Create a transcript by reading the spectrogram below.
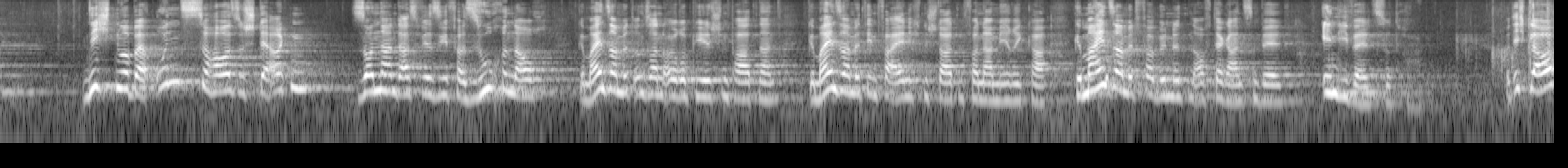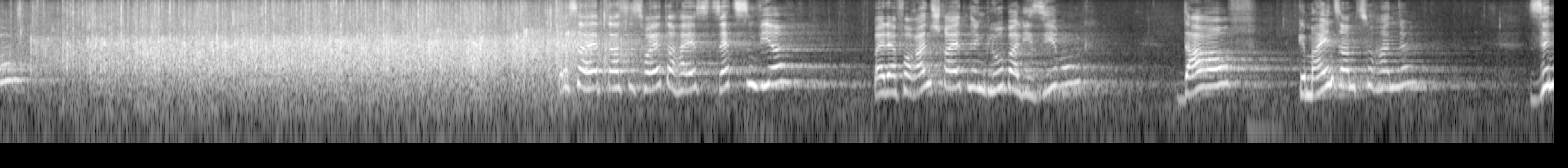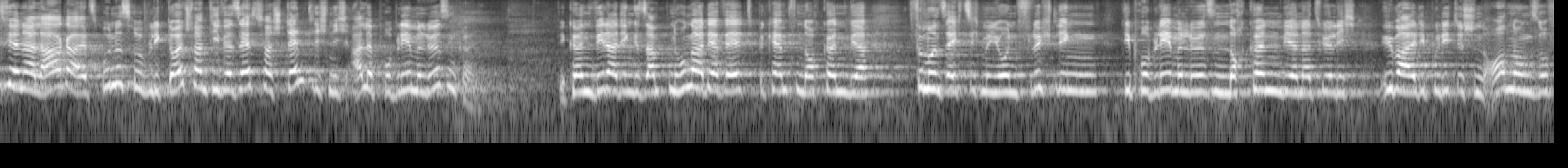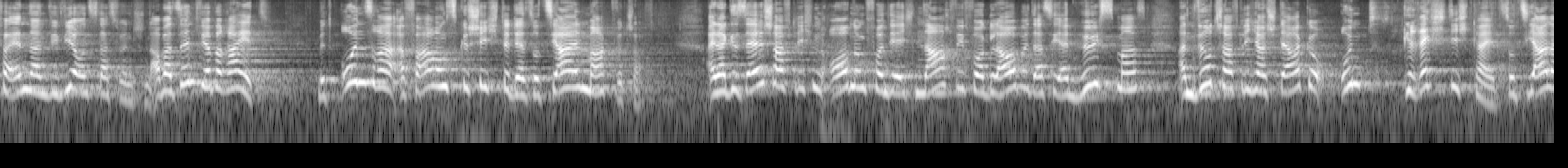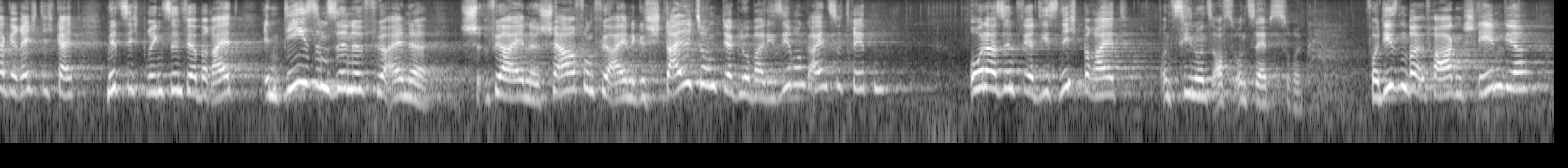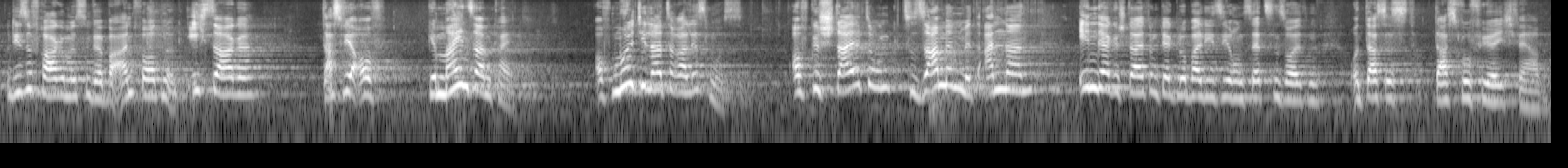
nicht nur bei uns zu Hause stärken, sondern dass wir sie versuchen, auch gemeinsam mit unseren europäischen Partnern gemeinsam mit den Vereinigten Staaten von Amerika, gemeinsam mit Verbündeten auf der ganzen Welt in die Welt zu tragen. Und ich glaube, deshalb, dass es heute heißt, setzen wir bei der voranschreitenden Globalisierung darauf, gemeinsam zu handeln? Sind wir in der Lage, als Bundesrepublik Deutschland, die wir selbstverständlich nicht alle Probleme lösen können, wir können weder den gesamten Hunger der Welt bekämpfen, noch können wir 65 Millionen Flüchtlingen die Probleme lösen, noch können wir natürlich überall die politischen Ordnungen so verändern, wie wir uns das wünschen. Aber sind wir bereit, mit unserer Erfahrungsgeschichte der sozialen Marktwirtschaft, einer gesellschaftlichen Ordnung, von der ich nach wie vor glaube, dass sie ein Höchstmaß an wirtschaftlicher Stärke und Gerechtigkeit, sozialer Gerechtigkeit mit sich bringt, sind wir bereit, in diesem Sinne für eine für eine Schärfung, für eine Gestaltung der Globalisierung einzutreten? Oder sind wir dies nicht bereit und ziehen uns auf uns selbst zurück? Vor diesen Fragen stehen wir und diese Frage müssen wir beantworten. Und ich sage, dass wir auf Gemeinsamkeit, auf Multilateralismus, auf Gestaltung zusammen mit anderen in der Gestaltung der Globalisierung setzen sollten. Und das ist das, wofür ich werbe.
